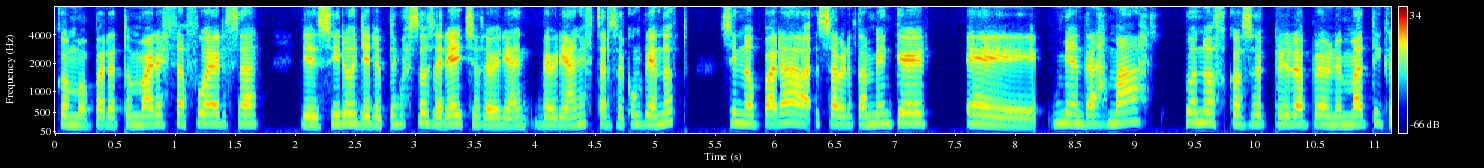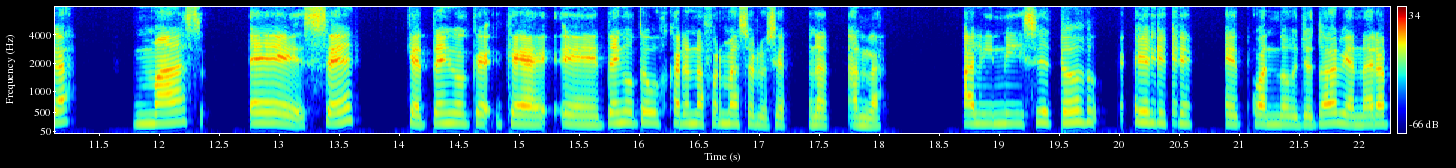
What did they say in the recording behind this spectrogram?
como para tomar esta fuerza y decir, oye, yo tengo estos derechos, deberían, deberían estarse cumpliendo, sino para saber también que eh, mientras más conozco sobre la problemática, más eh, sé que tengo que, que eh, tengo que buscar una forma de solucionarla. Al inicio, cuando yo todavía no era,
